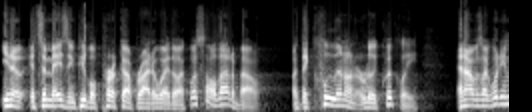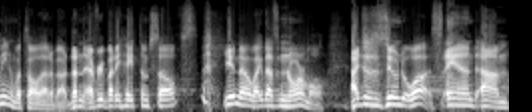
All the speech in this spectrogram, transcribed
you know, it's amazing. People perk up right away. They're like, what's all that about? Like they clue in on it really quickly. And I was like, what do you mean, what's all that about? Doesn't everybody hate themselves? you know, like that's normal. I just assumed it was. And, um,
